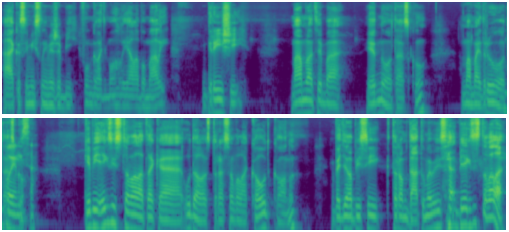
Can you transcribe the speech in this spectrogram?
a ako si myslíme, že by fungovať mohli alebo mali. Gríši, Mám na teba jednu otázku a mám aj druhú otázku. Bojím sa. Keby existovala taká udalosť, ktorá sa volá CodeCon, vedel by si, ktorom dátume by, sa, by existovala?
